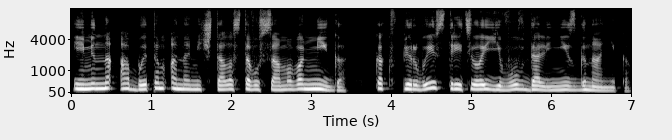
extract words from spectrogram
Именно об этом она мечтала с того самого мига, как впервые встретила его в долине изгнанников.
